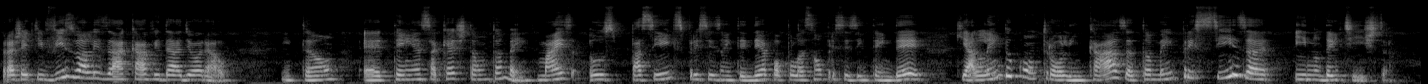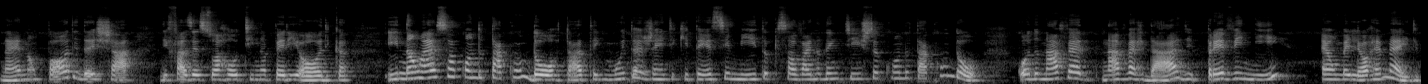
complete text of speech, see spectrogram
para a gente visualizar a cavidade oral. Então, é, tem essa questão também. Mas os pacientes precisam entender, a população precisa entender que além do controle em casa, também precisa ir no dentista, né? Não pode deixar de fazer sua rotina periódica. E não é só quando tá com dor, tá? Tem muita gente que tem esse mito que só vai no dentista quando tá com dor. Quando na, na verdade, prevenir é o melhor remédio.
